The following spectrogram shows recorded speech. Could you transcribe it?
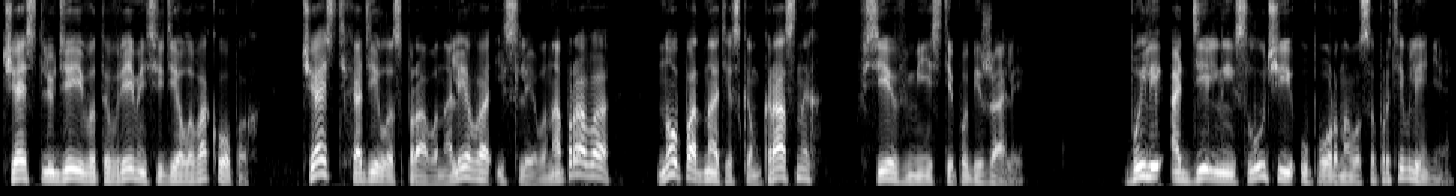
Часть людей в это время сидела в окопах, часть ходила справа налево и слева направо, но под натиском красных все вместе побежали. Были отдельные случаи упорного сопротивления.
